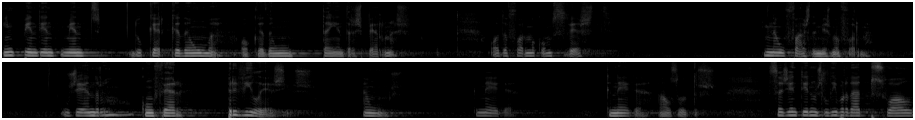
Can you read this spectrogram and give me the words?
independentemente do que quer cada uma ou cada um tem entre as pernas, ou da forma como se veste, não o faz da mesma forma. O género confere privilégios a uns que nega, que nega aos outros, seja em termos de liberdade pessoal,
